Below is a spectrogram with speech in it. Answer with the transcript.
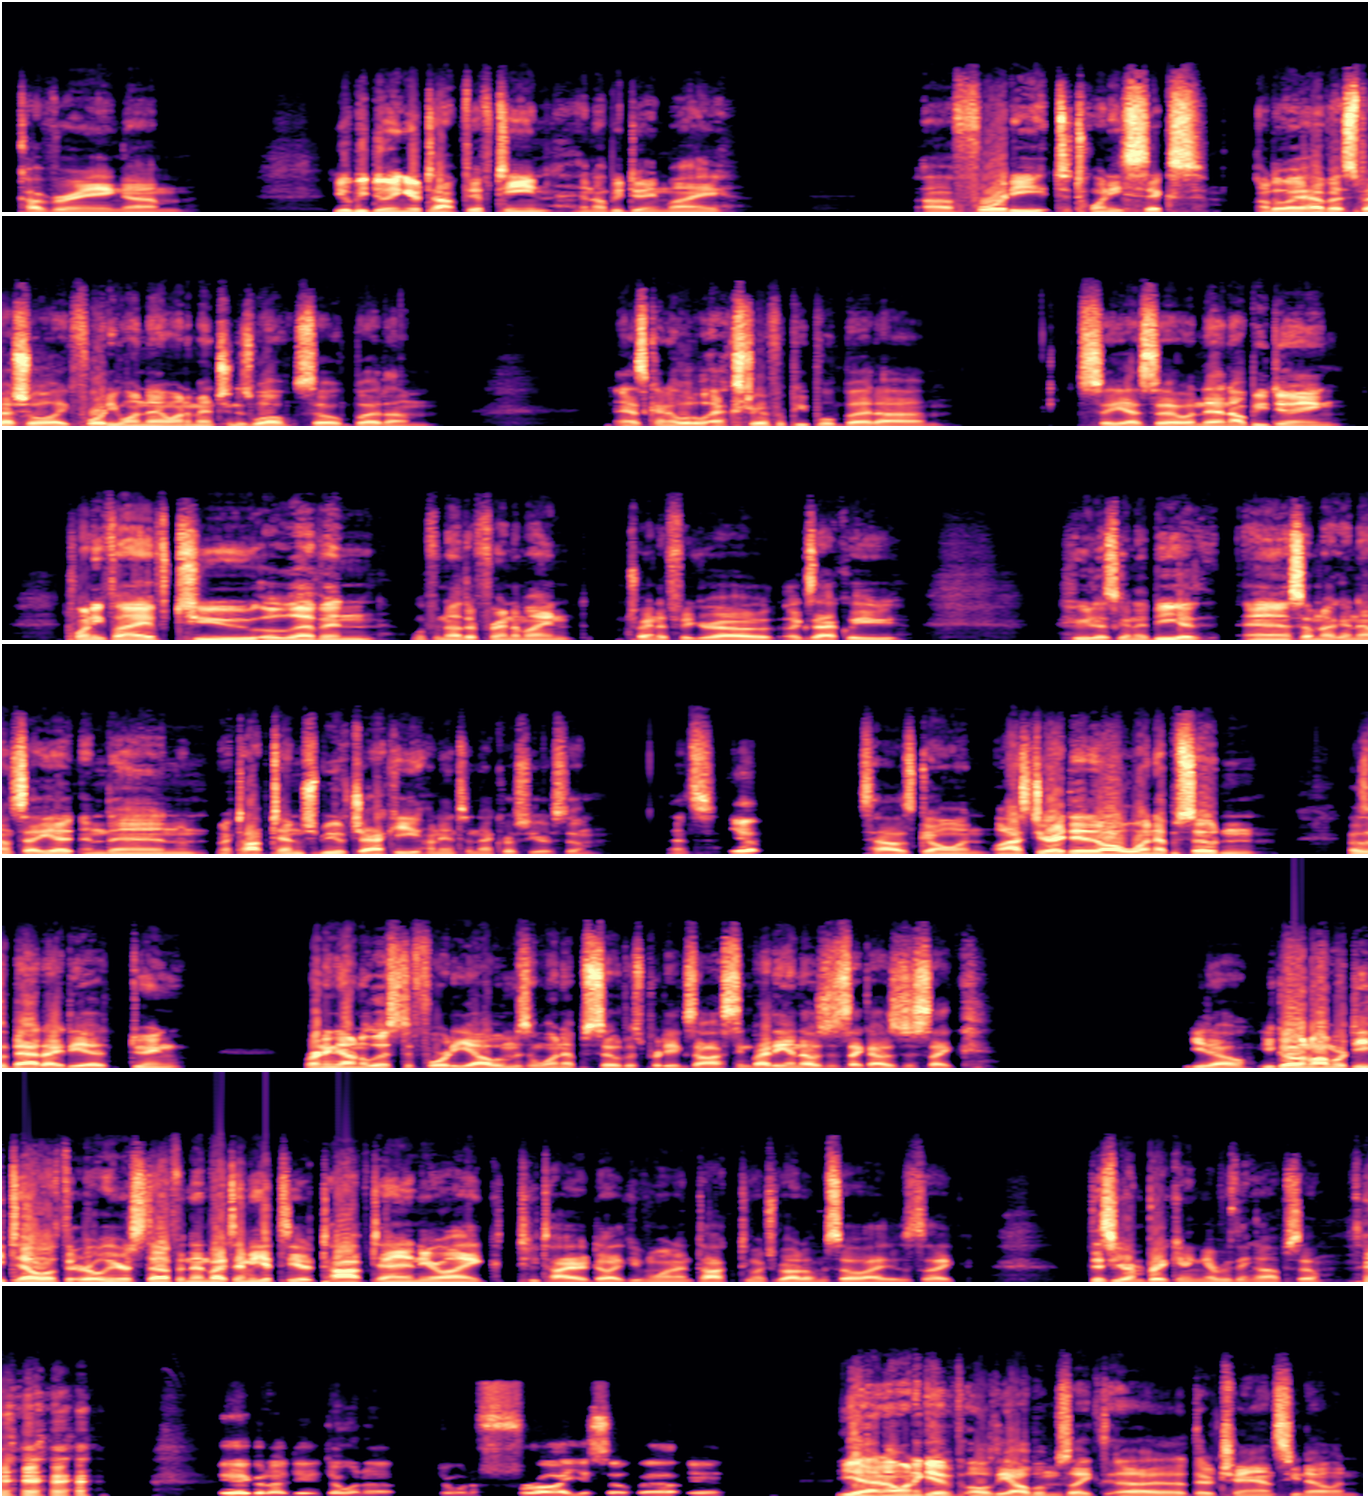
covering um you'll be doing your top 15 and I'll be doing my uh 40 to 26 Although I have a special like 41 that I want to mention as well. So, but um, that's kind of a little extra for people. But um, so yeah. So and then I'll be doing 25 to 11 with another friend of mine, trying to figure out exactly who that's going to be. And so I'm not going to announce that yet. And then my top 10 should be with Jackie on Into Necrosphere. So that's yep. That's how it's going. Last year I did it all one episode, and that was a bad idea. Doing running down a list of 40 albums in one episode was pretty exhausting. By the end, I was just like, I was just like, you know, you go in a lot more detail with the earlier stuff, and then by the time you get to your top 10, you're like too tired to like even want to talk too much about them. So I was like, this year I'm breaking everything up. So yeah, good idea. Don't want to don't want to fry yourself out. Yeah. Yeah, and I want to give all the albums like uh, their chance, you know, and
